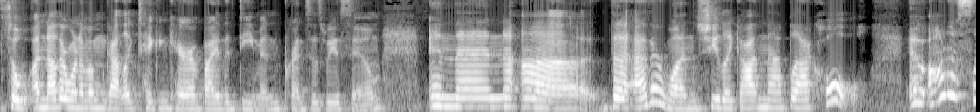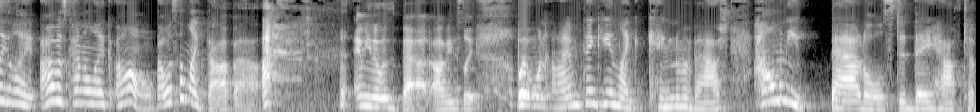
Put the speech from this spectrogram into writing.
so another one of them got like taken care of by the demon princes, we assume. And then uh the other one, she like got in that black hole it, honestly, like, I was kind of like, oh, that wasn't like that bad. I mean, it was bad, obviously. But when I'm thinking like Kingdom of Ash, how many battles did they have to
